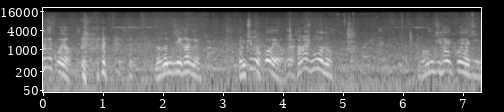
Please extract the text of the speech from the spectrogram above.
크게 꼬요. 먹음직하게. 꼬요. 그래, 하나씩 먹어도 먹음직하게 꼬야지.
